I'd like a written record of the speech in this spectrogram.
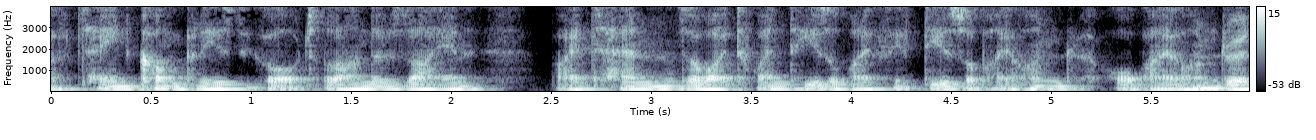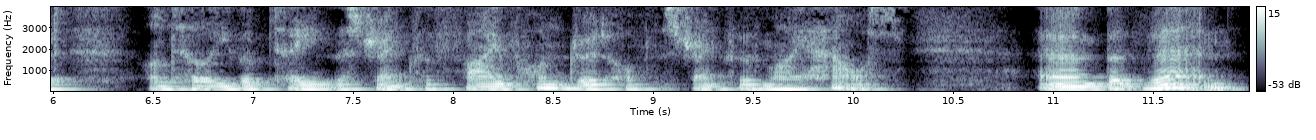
obtained companies to go up to the land of Zion by tens or by twenties or by fifties or by hundred or by a hundred until you've obtained the strength of five hundred of the strength of my house. Um, but then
